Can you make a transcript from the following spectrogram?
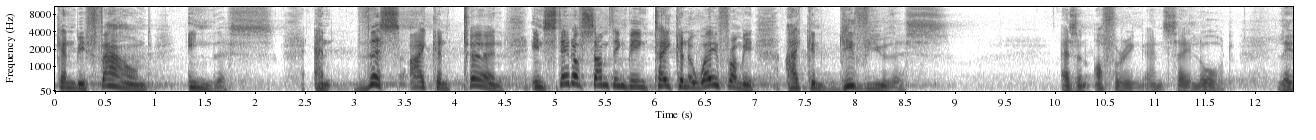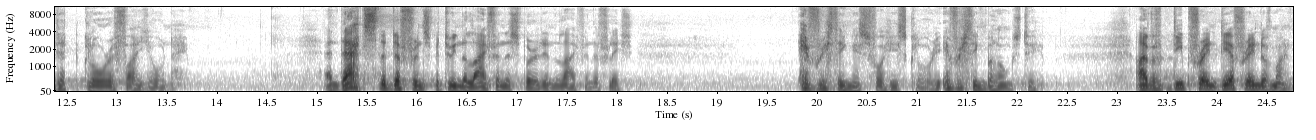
can be found in this. And this I can turn. Instead of something being taken away from me, I can give you this as an offering and say, Lord, let it glorify your name. And that's the difference between the life in the spirit and the life in the flesh. Everything is for His glory, everything belongs to Him. I have a deep friend, dear friend of mine,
